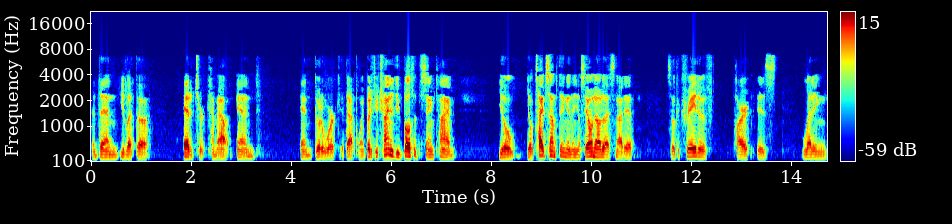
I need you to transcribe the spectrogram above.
and then you let the editor come out and and go to work at that point. But if you're trying to do both at the same time, you'll you'll type something and then you'll say, "Oh no, that's not it." So the creative part is letting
